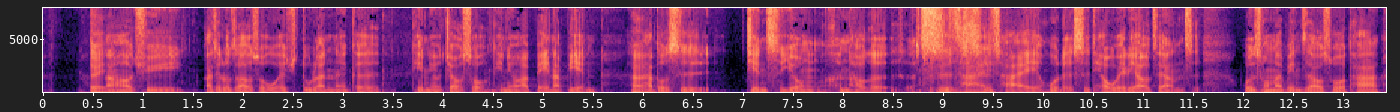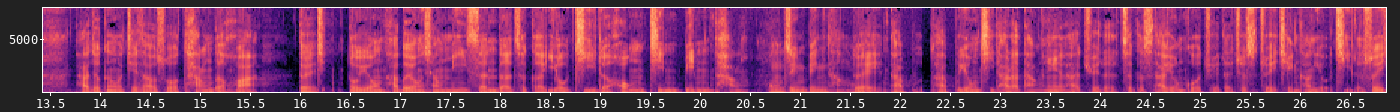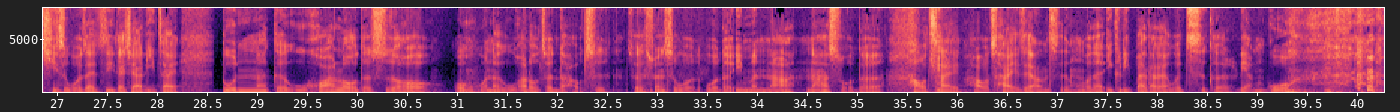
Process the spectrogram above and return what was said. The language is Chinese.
对，然后去大家都知道说我会去都兰那个天牛教授、天牛阿北那边，嗯他都是坚持用很好的食材食材或者是调味料这样子。我是从那边知道说他，他就跟我介绍说糖的话对，都用他都用像米生的这个有机的红金冰糖，红金冰糖，，对他不他不用其他的糖，因为他觉得这个是他用过，觉得就是最健康有机的。所以其实我在自己的家里在炖那个五花肉的时候，哦，我那个五花肉真的好吃，这个算是我我的一门拿拿手的好菜，好菜这样子。我在一个礼拜大概会吃个两锅，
